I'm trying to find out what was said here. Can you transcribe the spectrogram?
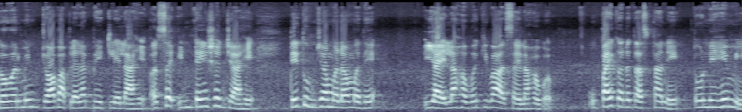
गव्हर्मेंट जॉब आपल्याला भेटलेला आहे. असं इंटेन्शन जे आहे ते तुमच्या मनामध्ये यायला हवं किंवा असायला हवं. उपाय करत असताना तो नेहमी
